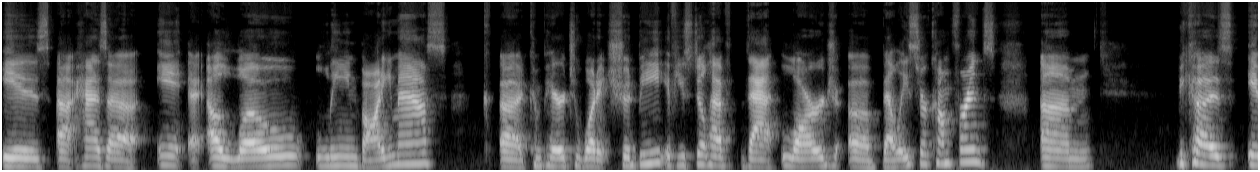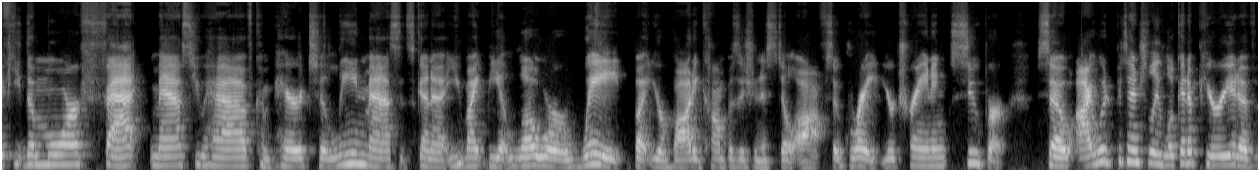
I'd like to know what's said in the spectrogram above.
is uh, has a a low lean body mass uh, compared to what it should be. If you still have that large uh, belly circumference, um, because if you, the more fat mass you have compared to lean mass it's gonna you might be at lower weight but your body composition is still off. So great you're training super. So i would potentially look at a period of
